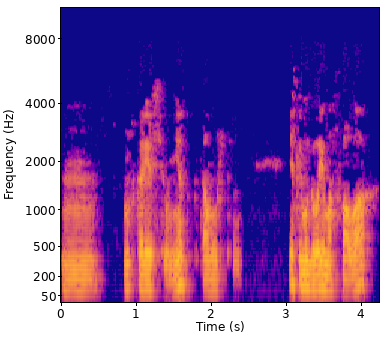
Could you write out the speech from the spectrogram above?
Ну, скорее всего, нет, потому что если мы говорим о словах,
